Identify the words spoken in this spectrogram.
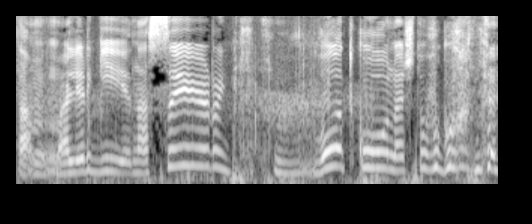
там аллергия на сыр, водку, на что угодно.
